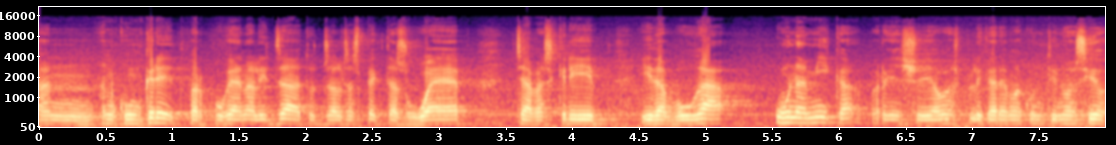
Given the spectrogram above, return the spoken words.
en, en concret per poder analitzar tots els aspectes web, JavaScript i debugar una mica, perquè això ja ho explicarem a continuació,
